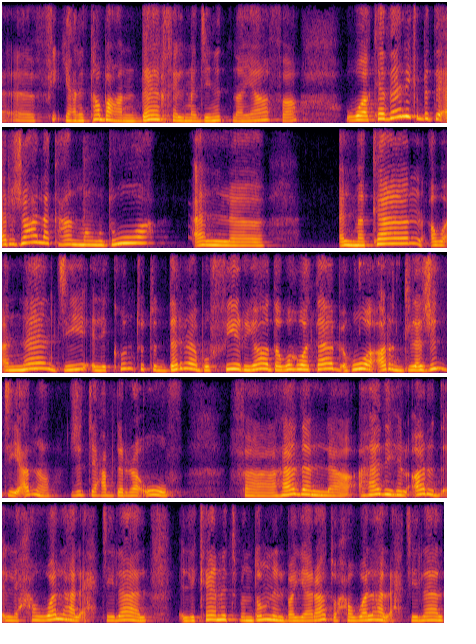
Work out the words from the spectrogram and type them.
آه في يعني طبعا داخل مدينتنا يافا وكذلك بدي أرجع لك عن موضوع المكان أو النادي اللي كنتوا تتدربوا فيه رياضة وهو تابع هو أرض لجدي أنا جدي عبد الرؤوف. فهذا هذه الأرض اللي حولها الاحتلال اللي كانت من ضمن البيارات وحولها الاحتلال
